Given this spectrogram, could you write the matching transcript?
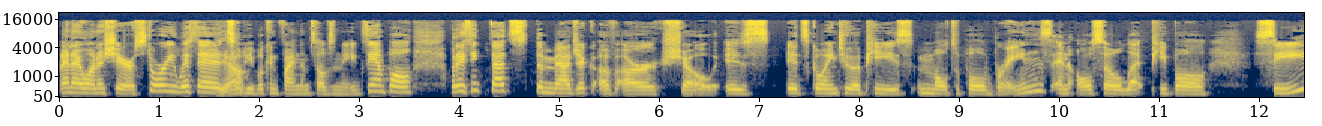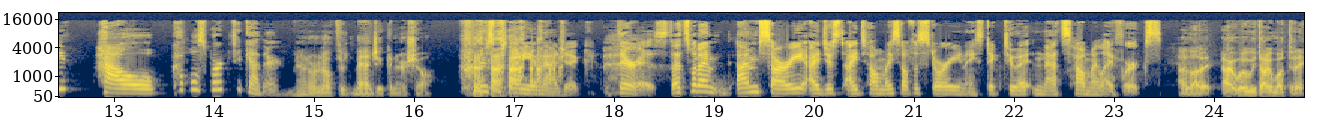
and I want to share a story with it yeah. so people can find themselves in the example. But I think that's the magic of our show is it's going to appease multiple brains and also let people see how couples work together. I don't know if there's magic in our show. There's plenty of magic. There is. That's what I'm I'm sorry. I just I tell myself a story and I stick to it and that's how my life works. I love it. All right, what are we talking about today?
